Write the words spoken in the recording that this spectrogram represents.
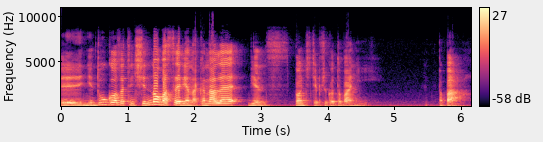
yy, niedługo zacznie się nowa seria na kanale, więc bądźcie przygotowani. Pa pa!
